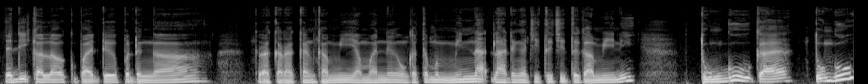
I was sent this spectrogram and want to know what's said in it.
jadi kalau kepada pendengar rakan-rakan kami yang mana orang kata meminatlah dengan cerita-cerita kami ni tunggu kan tunggu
